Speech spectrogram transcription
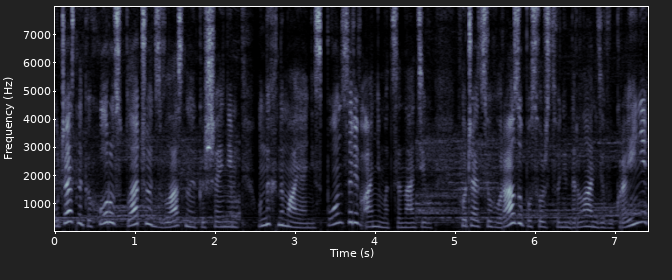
учасники хору сплачують з власної кишені. У них немає ані спонсорів, ані меценатів. Хоча цього разу посольство Нідерландів в Україні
